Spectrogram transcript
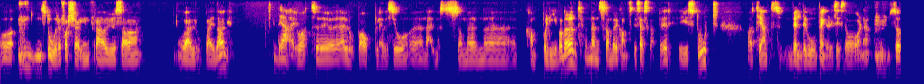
og den store forskjellen fra USA og Europa i dag det er jo at eh, Europa oppleves jo eh, nærmest som en eh, kamp på liv og død, mens amerikanske selskaper i stort har tjent veldig gode penger de siste årene. Så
